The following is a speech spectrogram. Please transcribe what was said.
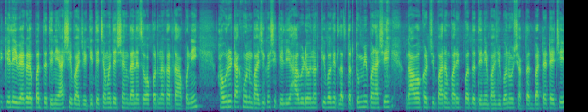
केली वेगळ्या पद्धतीने अशी भाजी की त्याच्यामध्ये शेंगदाण्याचा वापर न करता आपण हावरी टाकून भाजी कशी केली हा व्हिडिओ नक्की बघितला तर तुम्ही पण अशी गावाकडची पारंपरिक पद्धतीने भाजी बनवू शकतात. बटाट्याची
